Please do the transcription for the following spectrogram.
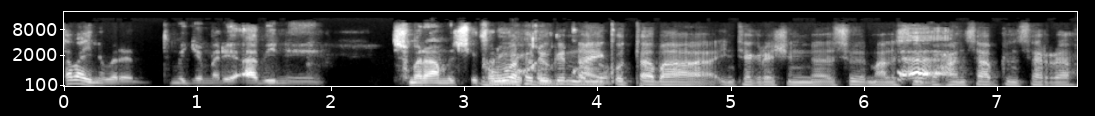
ሰብ ኣይነበረን እቲ መጀመርያ ኣብይ ንስመራ መፅኡ ፈሪሙውሕዱ ግን ናይ ቁጠባ ኢንቴግሬሽን ማለት ብሓንሳብ ክንሰርሕ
